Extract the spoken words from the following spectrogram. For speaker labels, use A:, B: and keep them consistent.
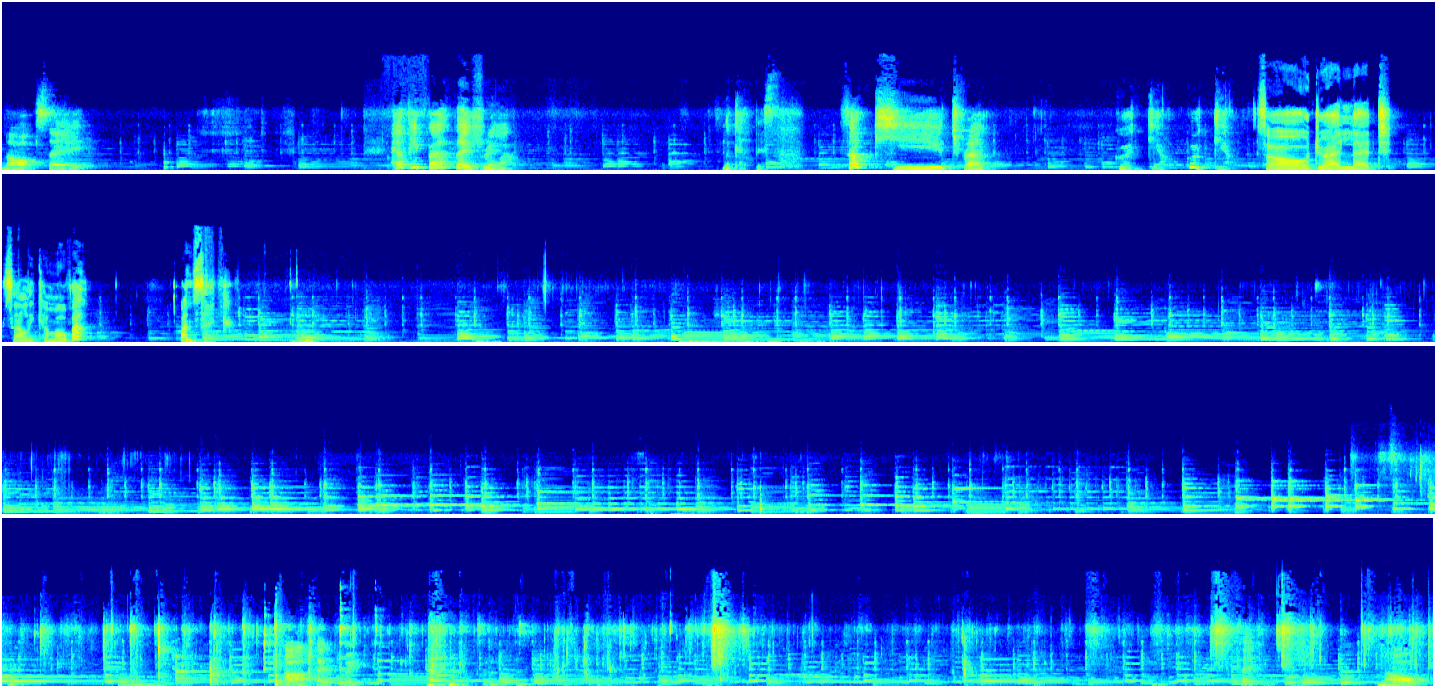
A: No, say. Happy birthday, Freya. Look at this. So cute, right? Good girl, good girl. So, do I let Sally come over? One sec. 好才会。喏。No?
